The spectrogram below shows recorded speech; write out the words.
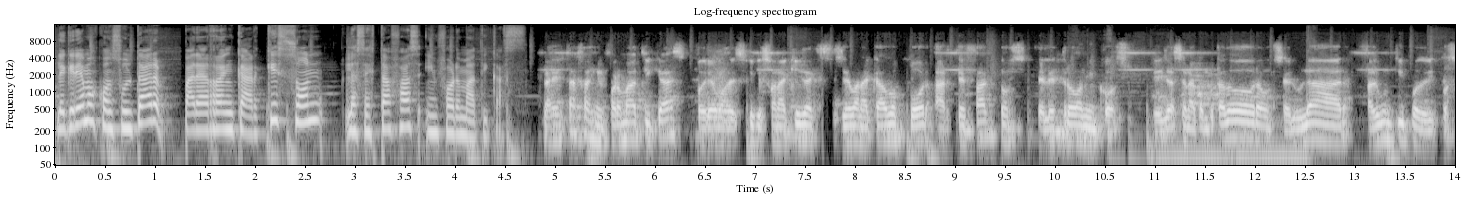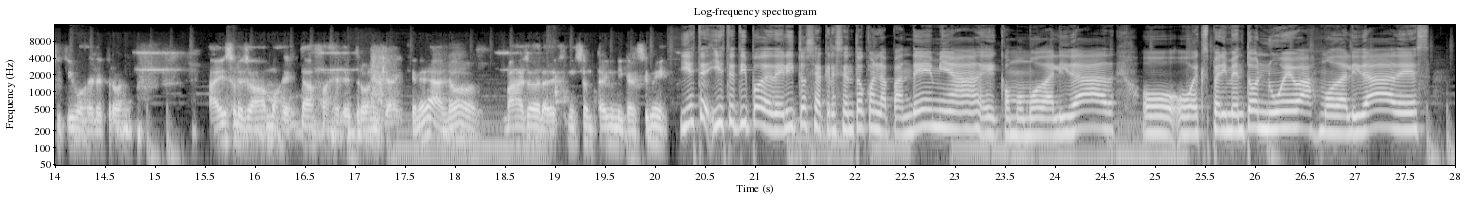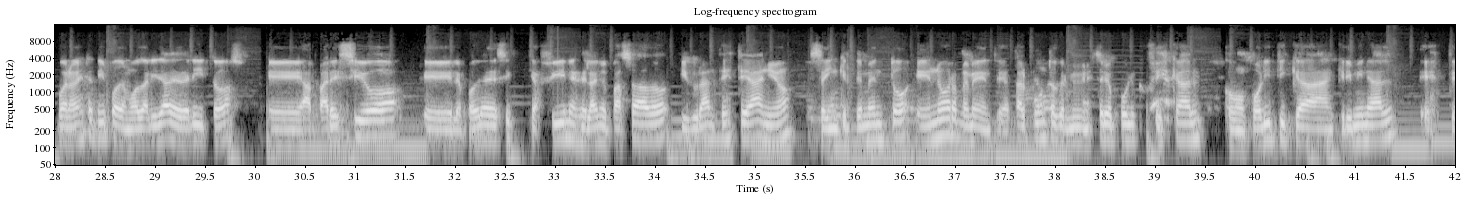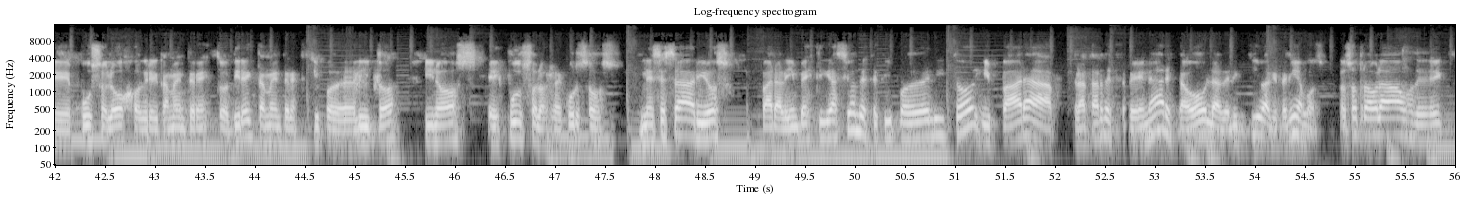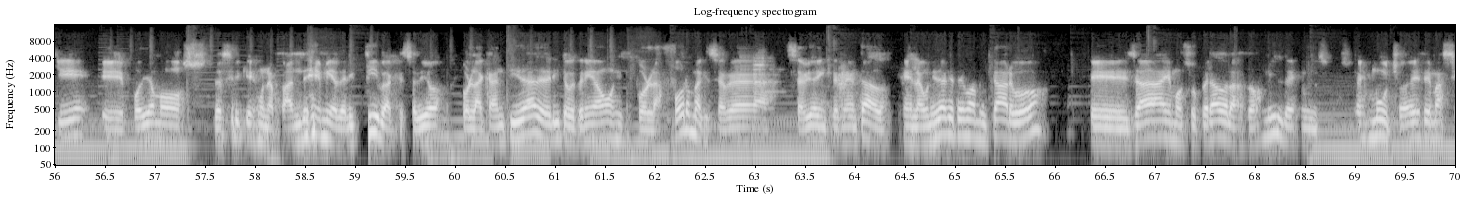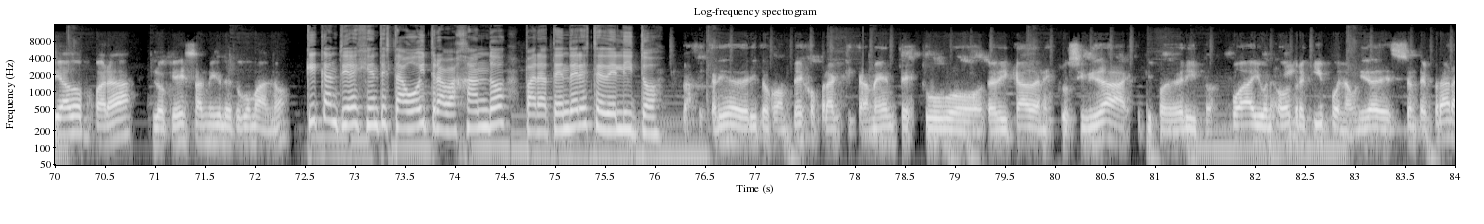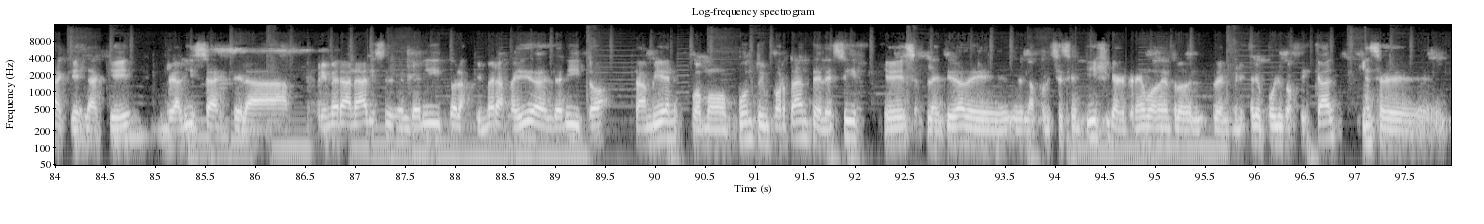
Le queríamos consultar para arrancar, ¿qué son las estafas informáticas? Las estafas informáticas podríamos decir que son aquellas que se llevan a cabo por artefactos electrónicos, ya sea una computadora, un celular, algún tipo de dispositivos electrónicos. A eso le llamamos estafas electrónicas en general, ¿no? Más allá de la definición técnica en sí misma. ¿Y este, y este tipo de delito se acrecentó con la pandemia eh, como modalidad o experimentó nuevas modalidades? Bueno, este tipo de modalidad de delitos eh, apareció, eh, le podría decir que a fines del año pasado y durante este año se incrementó enormemente, a tal punto que el Ministerio Público Fiscal, como política criminal, este, puso el ojo directamente en esto, directamente en este tipo de delitos y nos expuso los recursos necesarios para la investigación de este tipo de delito y para tratar de frenar esta ola delictiva que teníamos. Nosotros hablábamos de que eh, podíamos decir que es una pandemia delictiva que se dio por la cantidad de delitos que teníamos y por la forma que se había, se había incrementado. En la unidad que tengo a mi cargo, eh, ya hemos superado las 2.000 denuncias. Es mucho, es demasiado para lo que es San Miguel de Tucumán, ¿no? ¿Qué cantidad de gente está hoy trabajando para atender este delito? La Fiscalía de Delito Complejo prácticamente estuvo dedicada en exclusividad a este tipo de delitos. Hay un, otro equipo en la unidad de decisión temprana que es la que realiza este, la, el primer análisis del delito, las primeras medidas del delito también, como punto importante, el ESIF, que es la entidad de, la Policía Científica que tenemos dentro del, Ministerio Público Fiscal, quien, se,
